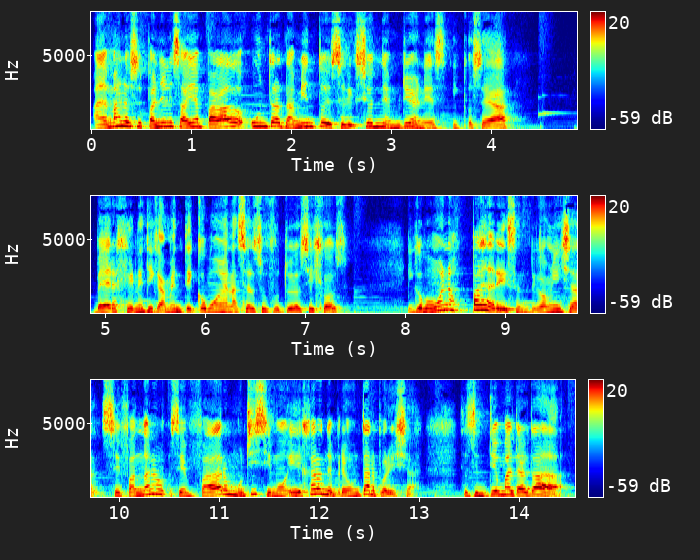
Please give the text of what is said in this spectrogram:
Además, los españoles habían pagado un tratamiento de selección de embriones, y, o sea, ver genéticamente cómo iban a ser sus futuros hijos. Y como buenos padres, entre comillas, se enfadaron, se enfadaron muchísimo y dejaron de preguntar por ella. Se sintió maltratada.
